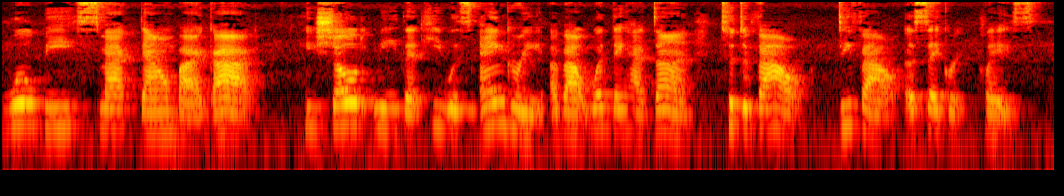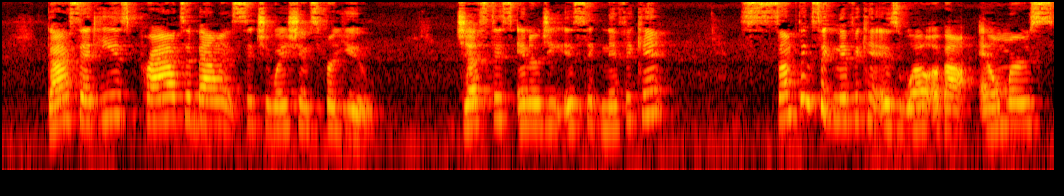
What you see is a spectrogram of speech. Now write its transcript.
will be smacked down by God. He showed me that he was angry about what they had done to devour, defile a sacred place. God said he is proud to balance situations for you. Justice energy is significant. Something significant as well about Elmer's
